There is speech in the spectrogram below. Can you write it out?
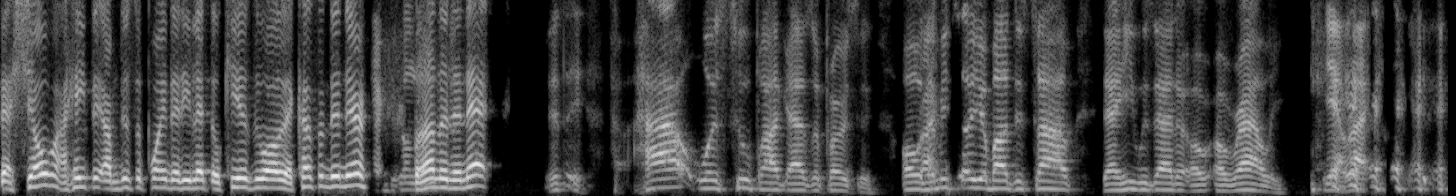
That show, I hate that. I'm disappointed that he let those kids do all that cussing in there. But other than that, Is it- how was Tupac as a person? Oh, Right. let me tell you about this time that he was at a, a, a rally. yeah, right.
